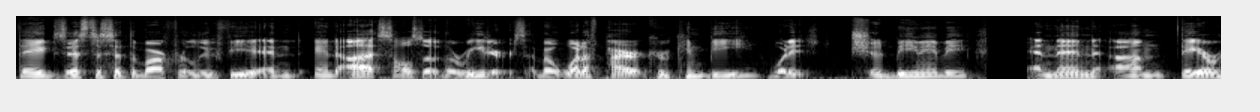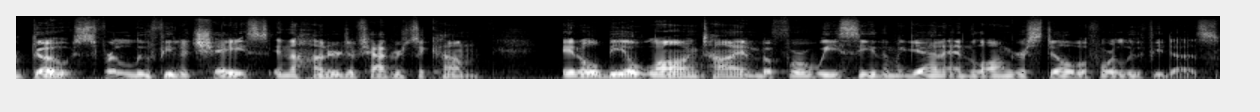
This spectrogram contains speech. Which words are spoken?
They exist to set the bar for Luffy and and us also, the readers, about what a pirate crew can be, what it should be maybe. And then um, they are ghosts for Luffy to chase in the hundreds of chapters to come. It'll be a long time before we see them again, and longer still before Luffy does.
